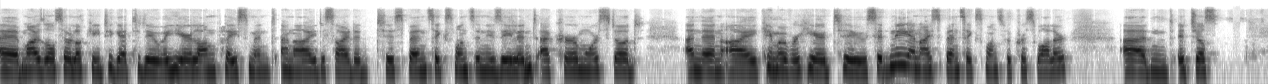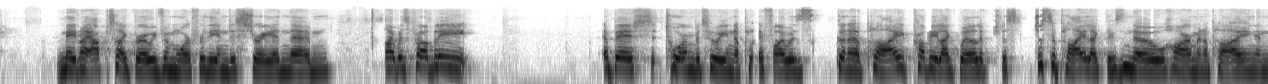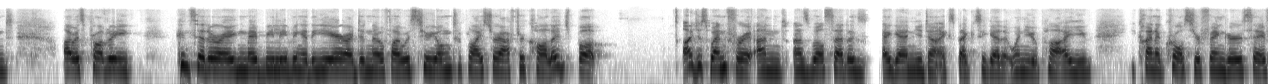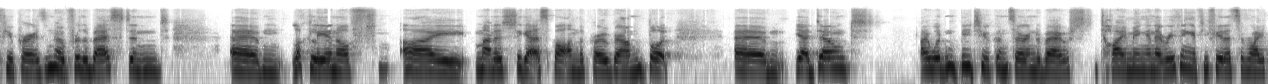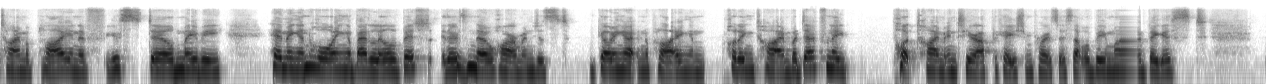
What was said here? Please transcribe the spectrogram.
Um, I was also lucky to get to do a year-long placement, and I decided to spend six months in New Zealand at Curramore Stud, and then I came over here to Sydney, and I spent six months with Chris Waller, and it just made my appetite grow even more for the industry. And then I was probably a bit torn between if I was going to apply, probably like Will, if just just apply, like there's no harm in applying. And I was probably considering maybe leaving it a year. I didn't know if I was too young to apply straight after college, but I just went for it. And as Will said, again, you don't expect to get it when you apply. You you kind of cross your fingers, say a few prayers, and hope for the best. And um, luckily enough, I managed to get a spot on the program. But um, yeah, don't I wouldn't be too concerned about timing and everything. If you feel it's the right time, apply. And if you're still maybe hemming and hawing about a little bit, there's no harm in just going out and applying and putting time, but definitely put time into your application process. That would be my biggest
